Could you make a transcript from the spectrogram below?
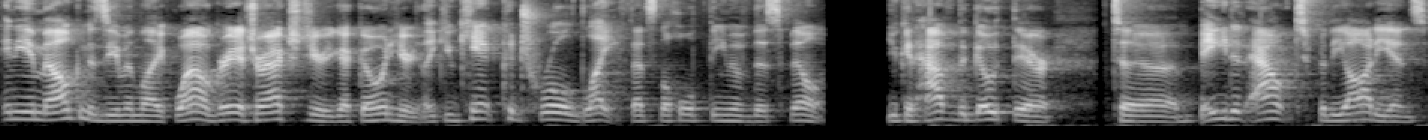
And Ian Malcolm is even like, wow, great attraction here you got going here. Like, you can't control life. That's the whole theme of this film. You can have the goat there to bait it out for the audience,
